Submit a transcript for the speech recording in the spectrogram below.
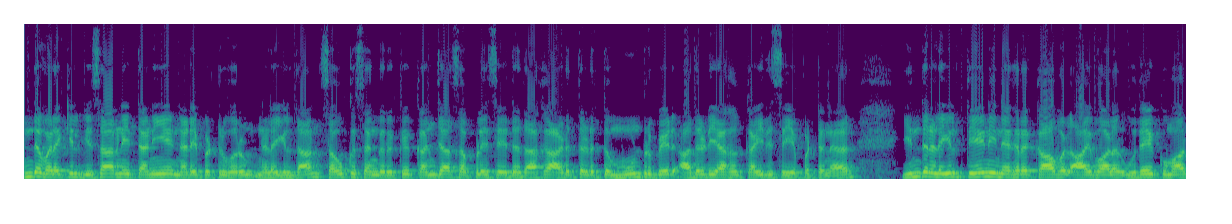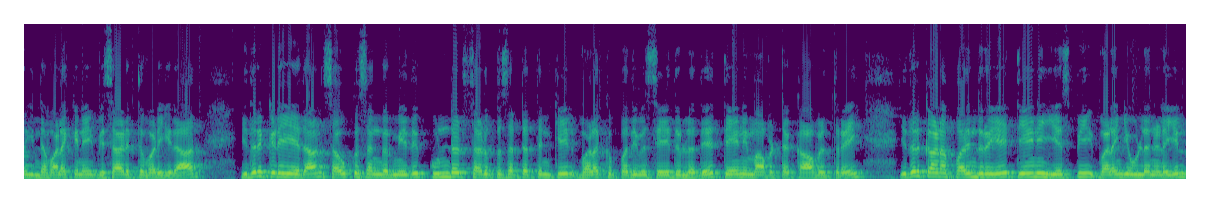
இந்த வழக்கில் விசாரணை தனியே நடைபெற்று வரும் நிலையில்தான் சவுக்கு சங்கருக்கு கஞ்சா சப்ளை செய்ததாக அடுத்தடுத்து மூன்று பேர் அதிரடியாக கைது செய்யப்பட்டனர். இந்த நிலையில் தேனி நகர காவல் ஆய்வாளர் உதயகுமார் இந்த வழக்கினை விசாரித்து வருகிறார். இதற்கிடையே தான் சவுக்கு சங்கர் மீது குண்டர் தடுப்பு சட்டத்தின் கீழ் வழக்கு பதிவு செய்துள்ளது தேனி மாவட்ட காவல்துறை. இதற்கான பரிந்துரையை தேனி எஸ்பி வழங்கியுள்ள நிலையில்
